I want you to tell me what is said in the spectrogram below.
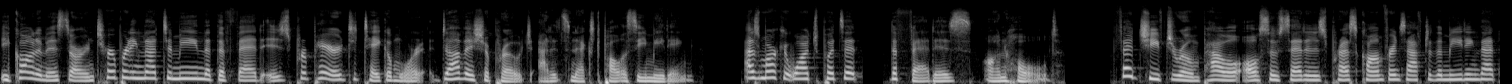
Economists are interpreting that to mean that the Fed is prepared to take a more dovish approach at its next policy meeting. As MarketWatch puts it, the Fed is on hold. Fed Chief Jerome Powell also said in his press conference after the meeting that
